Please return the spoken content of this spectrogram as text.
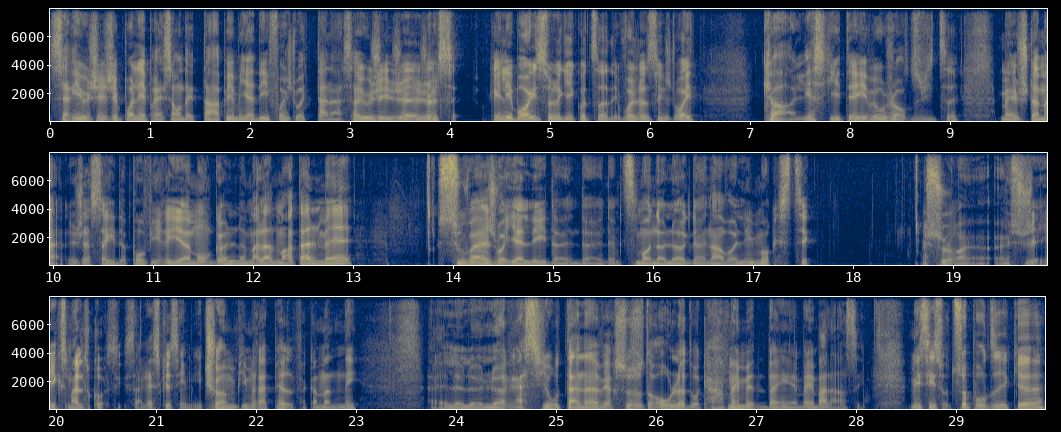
Sérieux, j'ai pas l'impression d'être tempé, mais il y a des fois, je dois être tannant. Sérieux, je, je, le sais. OK, les boys, ceux-là qui écoutent ça, des fois, je sais que je dois être calice qui est arrivé aujourd'hui, tu sais. Mais justement, j'essaye de pas virer à mon gars, malade mental, mais souvent, je vais y aller d'un petit monologue, d'un envolé humoristique sur un, sujet X, mais en tout cas, ça reste que c'est mes chums, puis ils me rappellent. Fait qu'à un moment donné, euh, le, ratio tannant versus drôle doit quand même être bien balancé. Mais c'est ça. Tout ça pour dire que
